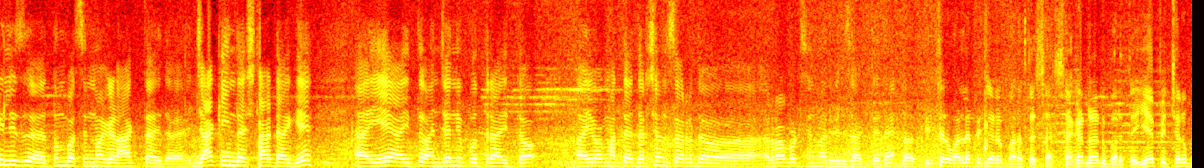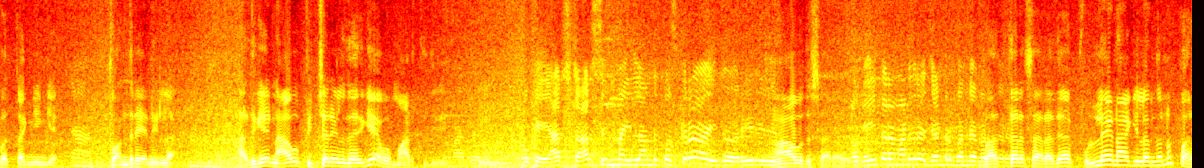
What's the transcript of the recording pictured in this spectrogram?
ರಿಲೀಸ್ ತುಂಬ ಸಿನಿಮಾಗಳು ಆಗ್ತಾ ಇದ್ದಾವೆ ಜಾಕಿಯಿಂದ ಸ್ಟಾರ್ಟ್ ಆಗಿ ಎ ಆಯಿತು ಅಂಜನಿ ಪುತ್ರ ಆಯಿತು ಇವಾಗ ಮತ್ತೆ ದರ್ಶನ್ ಸರ್ದು ರಾಬರ್ಟ್ ಸಿನಿಮಾ ರಿಲೀಸ್ ಆಗ್ತಿದೆ ಪಿಕ್ಚರ್ ಒಳ್ಳೆ ಪಿಕ್ಚರ್ ಬರುತ್ತೆ ಸರ್ ಸೆಕೆಂಡ್ ರನ್ ಬರುತ್ತೆ. ಎ ಪಿಕ್ಚರ್ ಬತ್ತಂಗಿಂಗೆ ತೊಂದರೆ ಏನಿಲ್ಲ ಅದಕ್ಕೆ ನಾವು ಪಿಕ್ಚರ್ ಇಲ್ಲದಾಗೆ ಅವು ಮಾಡ್ತಿದ್ವಿ. ಓಕೆ ಯಾರು ಸ್ಟಾರ್ ಸಿನಿಮಾ ಇಲ್ಲ ಅದಕ್ಕೋಸ್ಕರ ಇದು ರೀ ರಿಲೀಸ್ ಹೌದು ಸರ್ ಹೌದು. ಓಕೆ ಈ ಥರ ಮಾಡಿದ್ರೆ ಜನರು ಬಂದೇ ಬರ್ತಾರೆ. ಸರ್ ಅದೇ ಫುಲ್ ಏನಾಗಿಲ್ಲ ಅಂದ್ರೂ ಪರ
